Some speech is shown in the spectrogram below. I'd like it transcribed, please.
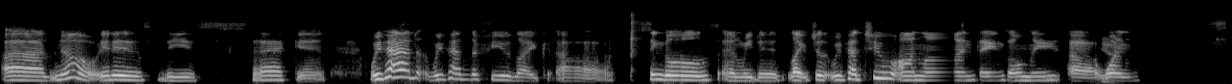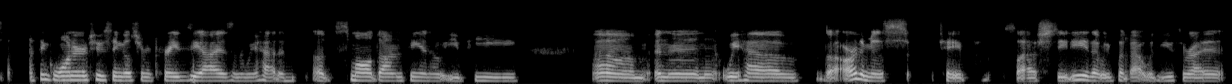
Uh, no, it is the second. We've had we've had the few like uh singles, and we did like just we've had two online things only. Uh, Yeah. one, I think one or two singles from Crazy Eyes, and then we had a, a small Don Piano EP. Um, and then we have the Artemis tape slash CD that we put out with Youth Riot,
